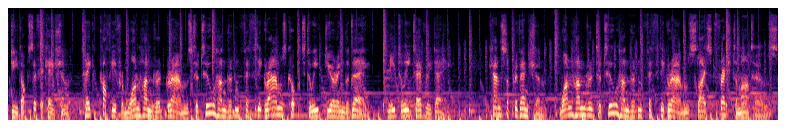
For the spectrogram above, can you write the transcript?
detoxification, take coffee from 100 grams to 250 grams cooked to eat during the day, need to eat every day. Cancer prevention, 100 to 250 grams sliced fresh tomatoes,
